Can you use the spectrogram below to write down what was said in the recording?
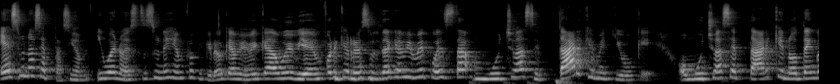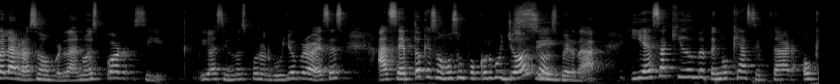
Es una aceptación. Y bueno, esto es un ejemplo que creo que a mí me queda muy bien porque resulta que a mí me cuesta mucho aceptar que me equivoqué o mucho aceptar que no tengo la razón, ¿verdad? No es por, sí, iba a decir no es por orgullo, pero a veces acepto que somos un poco orgullosos, ¿verdad? Y es aquí donde tengo que aceptar, ok,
